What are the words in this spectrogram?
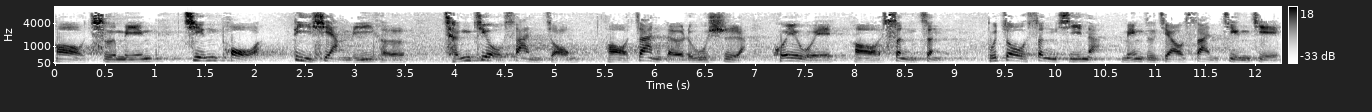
哦，此名精破啊，地相离合，成就善种，哦，占得如是啊，非为哦圣正。不做圣心呐，名字叫善境界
